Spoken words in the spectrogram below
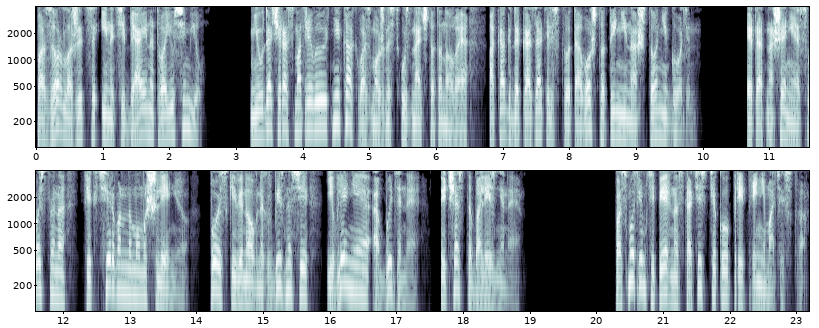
позор ложится и на тебя, и на твою семью. Неудачи рассматривают не как возможность узнать что-то новое, а как доказательство того, что ты ни на что не годен. Это отношение свойственно фиксированному мышлению, поиски виновных в бизнесе – явление обыденное и часто болезненное. Посмотрим теперь на статистику предпринимательства.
